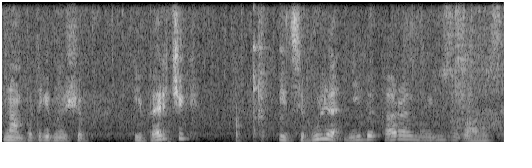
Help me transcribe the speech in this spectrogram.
Нам потрібно, щоб і перчик, і цибуля ніби карамелізувалися.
